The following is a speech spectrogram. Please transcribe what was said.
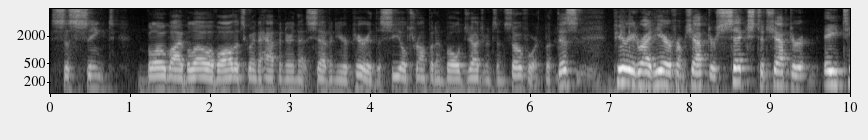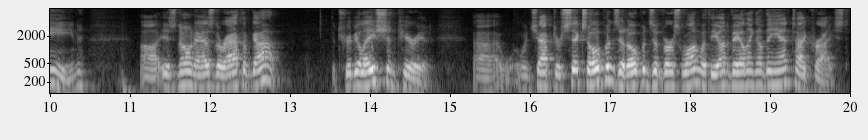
succinct blow by blow of all that's going to happen during that seven year period the seal, trumpet, and bowl judgments, and so forth. But this period right here, from chapter 6 to chapter 18, uh, is known as the wrath of God, the tribulation period. Uh, when chapter 6 opens, it opens at verse 1 with the unveiling of the Antichrist.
